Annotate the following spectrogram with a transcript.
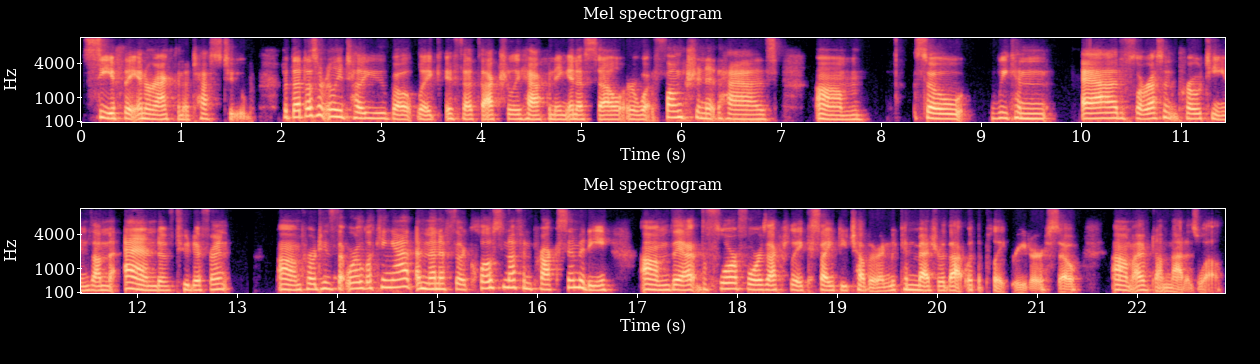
see if they interact in a test tube but that doesn't really tell you about like if that's actually happening in a cell or what function it has um, so we can add fluorescent proteins on the end of two different um, proteins that we're looking at. And then if they're close enough in proximity, um, the, the fluorophores actually excite each other and we can measure that with a plate reader. So um, I've done that as well.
